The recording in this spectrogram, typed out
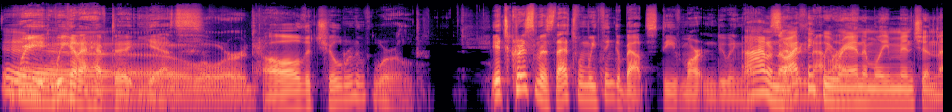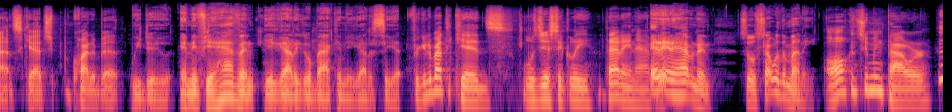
we we gonna have to oh, yes. Oh, Lord. All the children of the world. It's Christmas. That's when we think about Steve Martin doing that. I don't know. I think Night we Live. randomly mentioned that sketch quite a bit. We do. And if you haven't, you got to go back and you got to see it. Forget about the kids. Logistically, that ain't happening. It happening. ain't happening. So start with the money. All consuming power.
